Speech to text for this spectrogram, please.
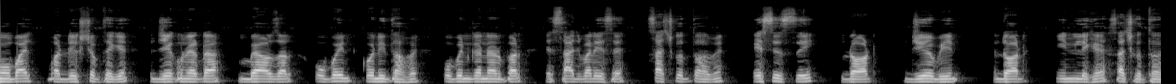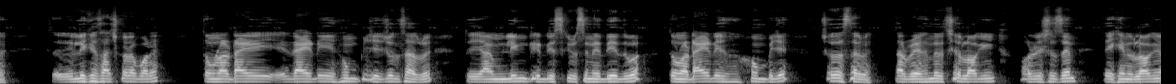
মোবাইল বা ডেস্কটপ থেকে যে কোনো একটা ব্রাউজার ওপেন করে নিতে হবে। ওপেন করে নেওয়ার পর এই সার্চ বারে এসে সার্চ করতে হবে SSC dot gov in dot in লিখে সার্চ করতে হবে। লিখে সার্চ করার পরে তোমরা ডাই ডাইরেক্ট হোম পেজে চলে আসবে। তো আমি লিঙ্কটি ডিসক্রিপশনে দিয়ে দেবো। তোমরা ডাইরেক্ট হোম পেজে চলে আসতে পারবে। তারপরে এখান থেকে হচ্ছে লগ ইন রেজিস্ট্রেশন তো এখানে লগ ইন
